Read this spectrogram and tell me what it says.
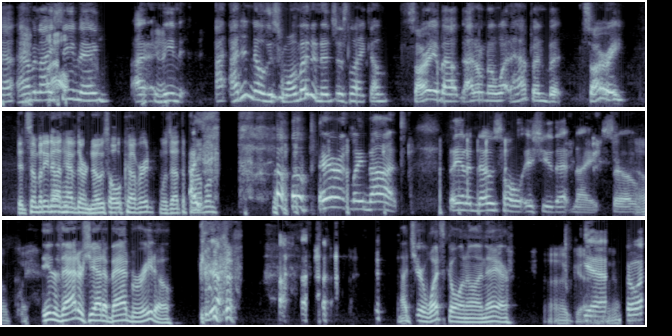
have a nice wow. evening." I, okay. I mean, I, I didn't know this woman, and it's just like, I'm sorry about. I don't know what happened, but Sorry. Did somebody not have their nose hole covered? Was that the problem? I, apparently not. They had a nose hole issue that night. So oh either that or she had a bad burrito. Yeah. not sure what's going on there. Okay. Yeah. So I,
